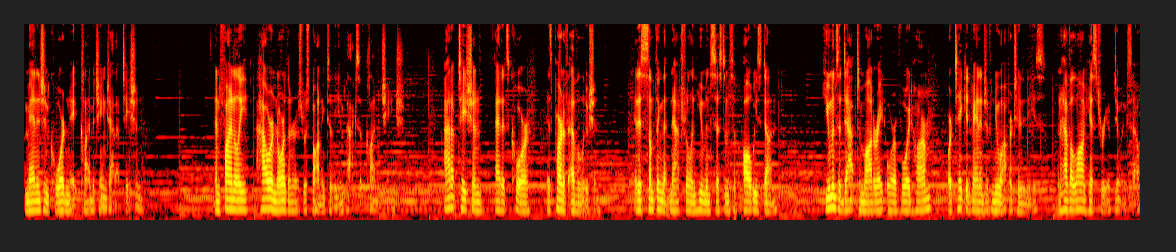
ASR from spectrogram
manage and coordinate climate change adaptation? And finally, how are Northerners responding to the impacts of climate change? Adaptation, at its core, is part of evolution. It is something that natural and human systems have always done. Humans adapt to moderate or avoid harm or take advantage of new opportunities, and have a long history of doing so.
